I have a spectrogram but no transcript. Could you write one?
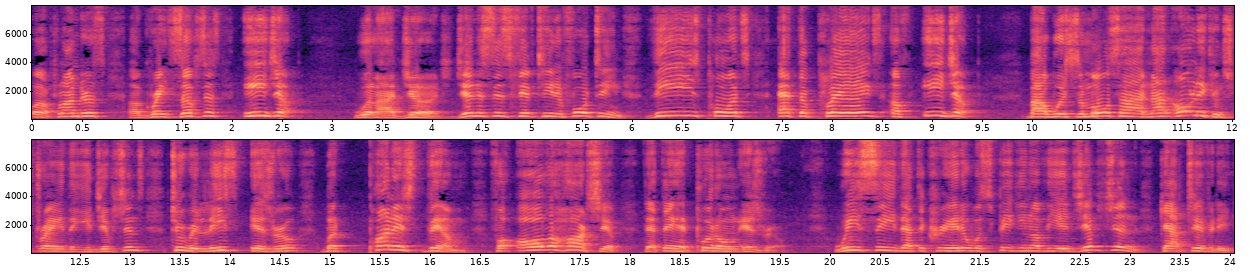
uh, plunders, a great substance? Egypt will I judge. Genesis 15 and 14. These points at the plagues of Egypt by which the Most High not only constrained the Egyptians to release Israel, but punished them for all the hardship that they had put on Israel we see that the Creator was speaking of the Egyptian captivity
